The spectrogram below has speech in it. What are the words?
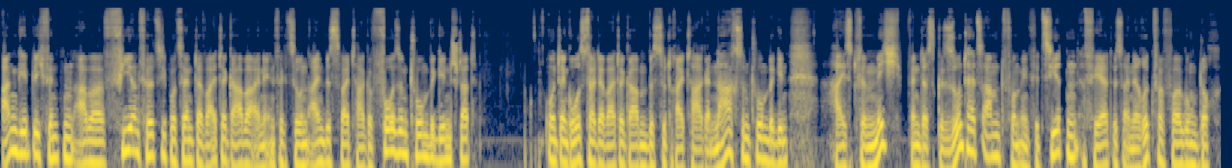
Angeblich finden aber 44 Prozent der Weitergabe einer Infektion ein bis zwei Tage vor Symptombeginn statt und ein Großteil der Weitergaben bis zu drei Tage nach Symptombeginn heißt für mich, wenn das Gesundheitsamt vom Infizierten erfährt, ist eine Rückverfolgung doch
